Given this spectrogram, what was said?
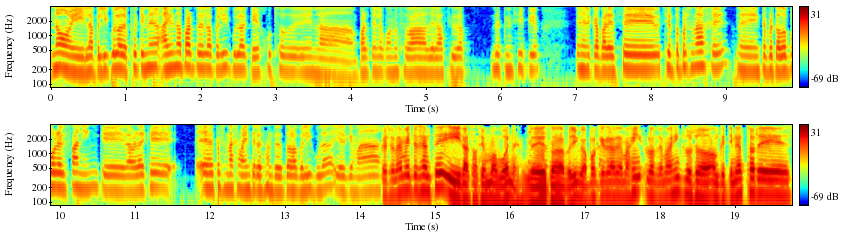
No, y la película después tiene, hay una parte de la película que es justo de- en la parte en la cuando se va de la ciudad del principio, en el que aparece cierto personaje eh, interpretado por el Fanning, que la verdad es que es el personaje más interesante de toda la película y el que más... Personaje más interesante y la actuación más buena de toda la película. Porque los demás, los demás incluso, aunque tiene actores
